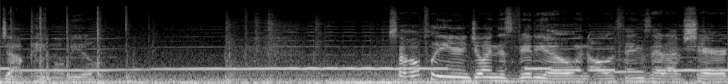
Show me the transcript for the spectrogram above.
Good job, Paintmobile. So hopefully you're enjoying this video and all the things that I've shared.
